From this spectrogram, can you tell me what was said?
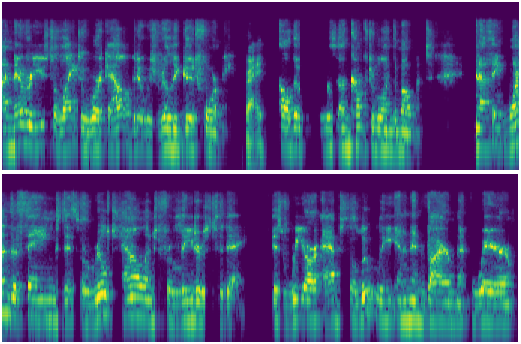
I never used to like to work out, but it was really good for me. Right. Although it was uncomfortable in the moment. And I think one of the things that's a real challenge for leaders today is we are absolutely in an environment where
